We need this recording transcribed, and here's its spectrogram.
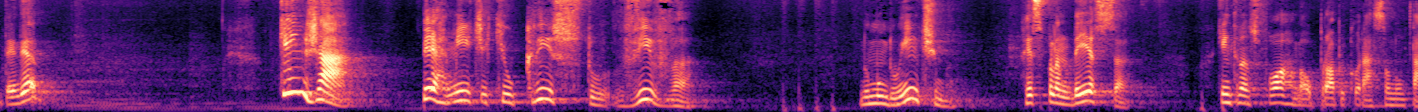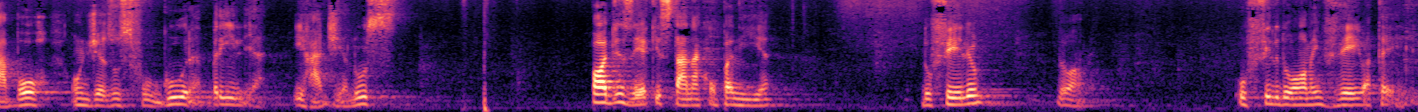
Entenderam? Quem já permite que o Cristo viva no mundo íntimo, resplandeça, quem transforma o próprio coração num tabor onde Jesus fulgura, brilha, irradia luz, pode dizer que está na companhia do Filho do Homem. O Filho do Homem veio até ele.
